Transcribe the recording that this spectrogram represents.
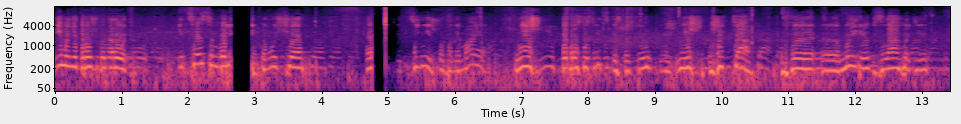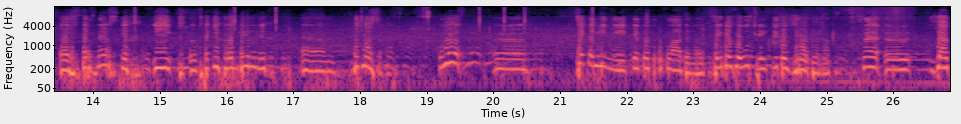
імені дружби народів. І це символічно, тому що е, ціннішого немає, ніж добросусідські стосунки, ніж життя в е, мирі, в злагоді, е, в партнерських і в таких родинних відносинах. Тому це каміння, яке тут укладено, цей благоустрій, який тут зроблено, це е, як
